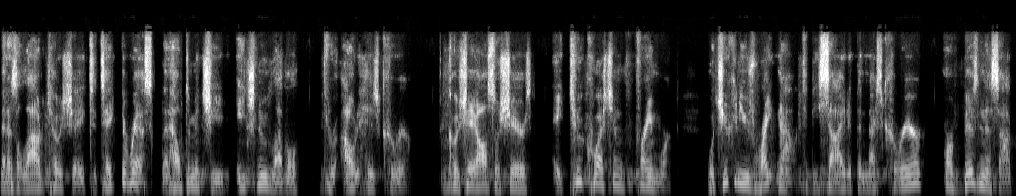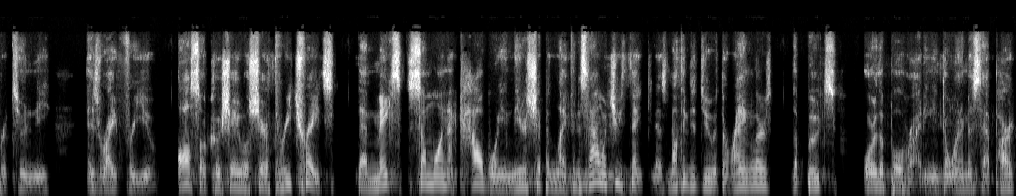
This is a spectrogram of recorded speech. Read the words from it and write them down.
that has allowed Kosha to take the risk that helped him achieve each new level throughout his career. Kosha also shares a two question framework, which you can use right now to decide if the next career or business opportunity is right for you. Also, Kosha will share three traits that makes someone a cowboy in leadership and life. And it's not what you think. It has nothing to do with the Wranglers, the boots, or the bull riding. You don't want to miss that part.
